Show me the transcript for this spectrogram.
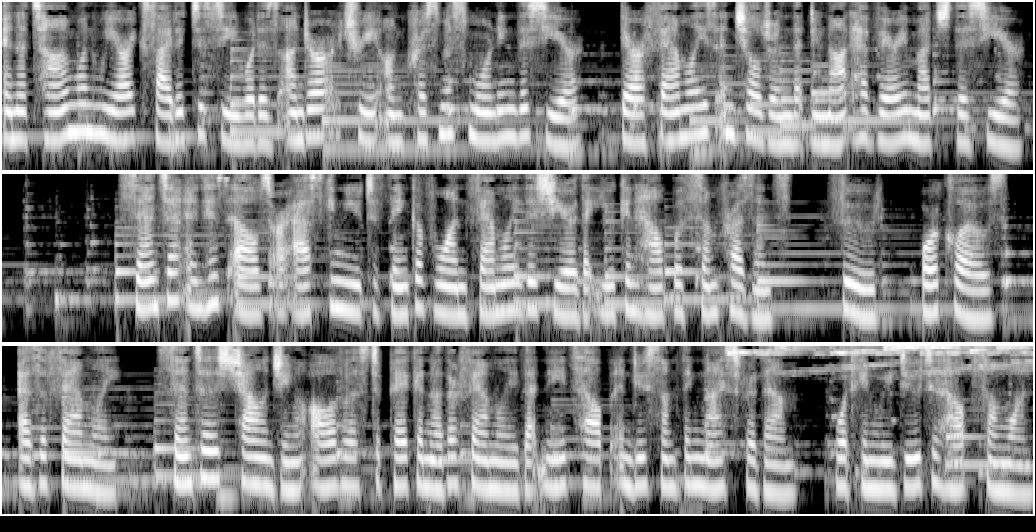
in a time when we are excited to see what is under our tree on Christmas morning this year, there are families and children that do not have very much this year. Santa and his elves are asking you to think of one family this year that you can help with some presents, food, or clothes. As a family, Santa is challenging all of us to pick another family that needs help and do something nice for them. What can we do to help someone?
